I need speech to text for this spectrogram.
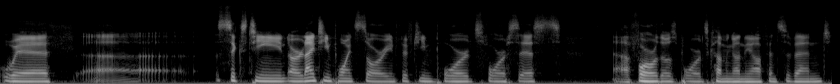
with uh, 16 or 19 points, sorry, and 15 boards, four assists. Uh, four of those boards coming on the offensive end.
